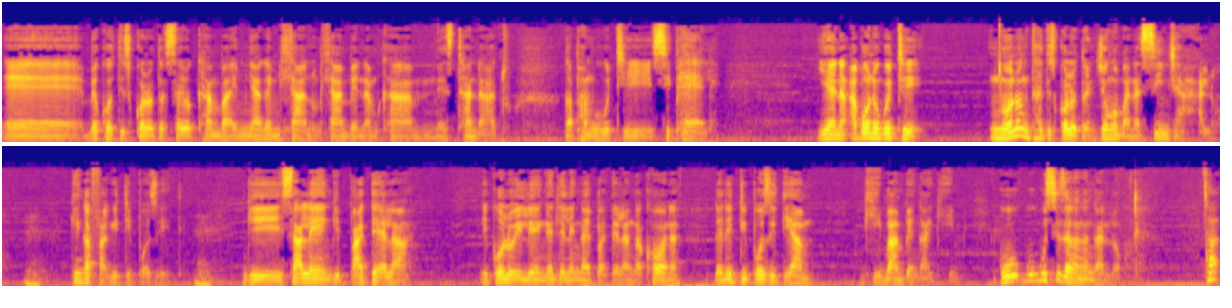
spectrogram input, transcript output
eh bekodwa isikoloto sayokuhamba iminyaka emihlanu mhlambe namkha esithandathu ngaphambi kokuthi siphele. Yena abona ukuthi ngcono ngithatha isikoloto njengoba nasinjalo ngingafaki i-deposit. Ngisale ngibhadela ikoloyi le ngendlela engingayibhadela ngakhona then i-deposit yami ngiyibambe ngakimi. Ku- ku- kusiza kangangani lokho? Cha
